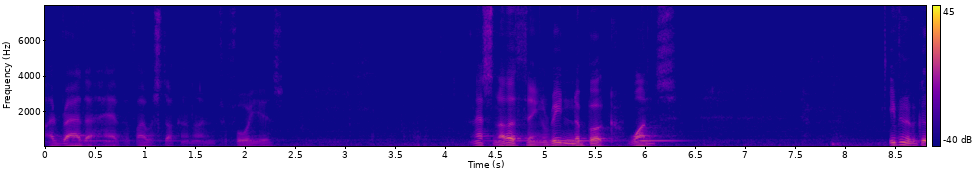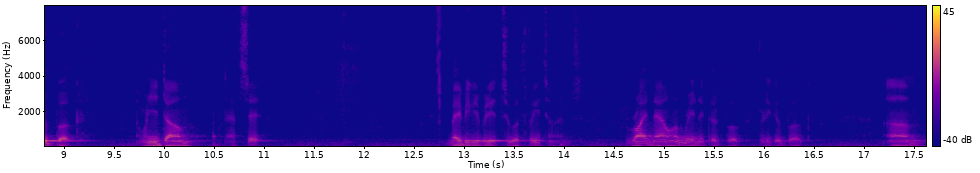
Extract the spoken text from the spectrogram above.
I'd rather have if I was stuck on an island for four years. And that's another thing. Reading a book once, even a good book, and when you're done, that's it. Maybe you read it two or three times. Right now, I'm reading a good book, pretty good book. Um,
